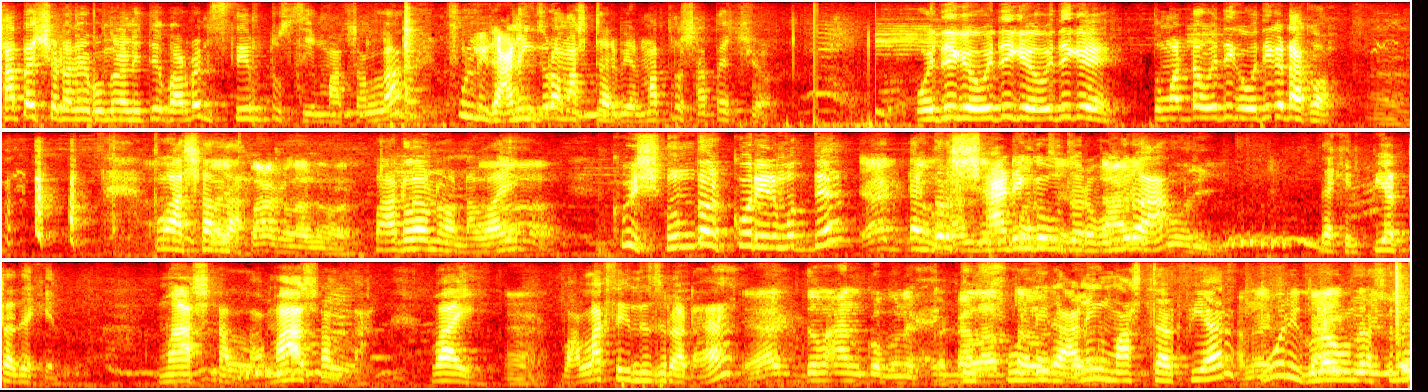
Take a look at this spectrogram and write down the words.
সাতাইশশো টাকায় বন্ধুরা নিতে পারবেন সেম টু সেম মাসাল্লাহ ফুললি রানিং জোড়া মাস্টার পেয়ার মাত্র সাতাইশশো। ওইদিকে ওইদিকে ওইদিকে। তোমারটা ওইদিকে ওইদিকে ডাকো। মাশাল্লাহ পাগলাও নর। না ভাই। হ্যাঁ। খুবই সুন্দর করির মধ্যে একদম 100% কবুতর বন্ধুরা দেখেন পিয়ারটা দেখেন। মাশাল্লাহ মাশাল্লাহ ভাই হ্যাঁ। ভালো লাগছে কিন্তু জোড়াটা হ্যাঁ? একদম আনকমন একটা ফুললি রানিং মাস্টার পিয়ার। করিগুলো বন্ধুরা আসলে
